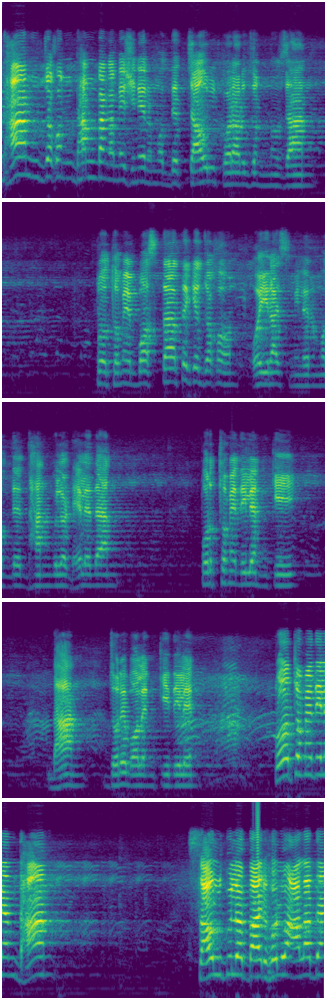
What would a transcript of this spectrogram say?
ধান যখন ধান ভাঙা মেশিনের মধ্যে চাউল করার জন্য যান, প্রথমে বস্তা থেকে যখন ওই রাইস মিলের মধ্যে ধানগুলো ঢেলে দেন, প্রথমে দিলেন কি? ধান। জোরে বলেন, কি দিলেন? প্রথমে দিলেন ধান। চাউলগুলো বাইর হলো আলাদা।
